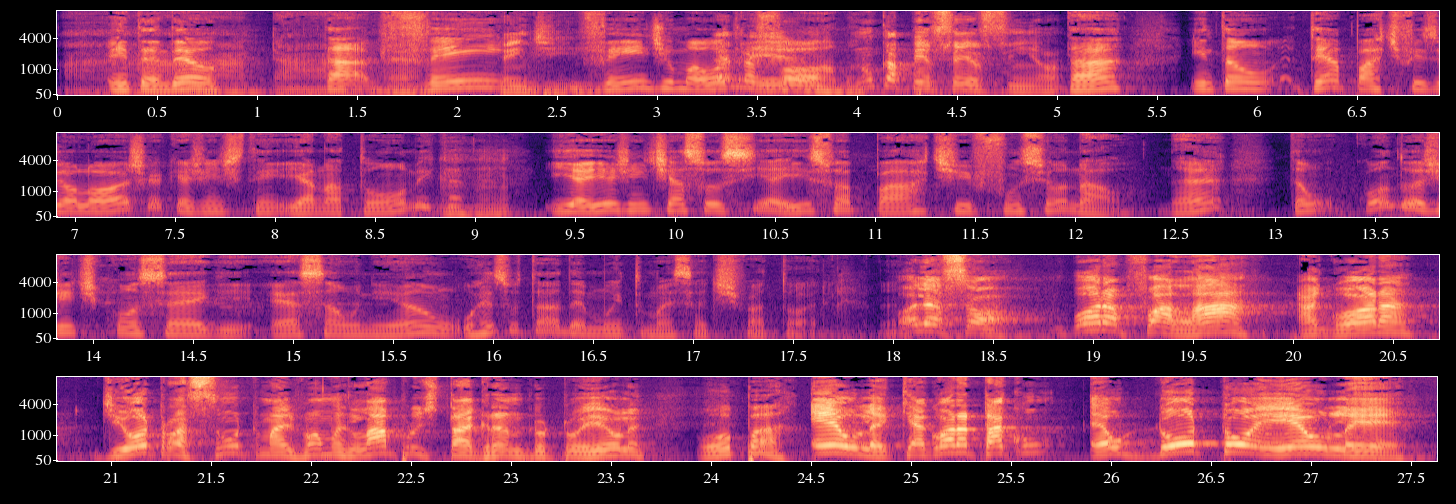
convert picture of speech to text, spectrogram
Ah, Entendeu? Tá. tá. É, vem, vem de uma outra é forma. Nunca pensei assim, ó. Tá? Então, tem a parte fisiológica que a gente tem e anatômica, uhum. e aí a gente associa isso à parte funcional, né? Então, quando a gente consegue essa união, o resultado é muito mais satisfatório. Né? Olha só, bora falar agora de outro assunto, mas vamos lá para o Instagram do Dr. Euler. Opa! Euler, que agora tá com. É o Dr. Euler.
